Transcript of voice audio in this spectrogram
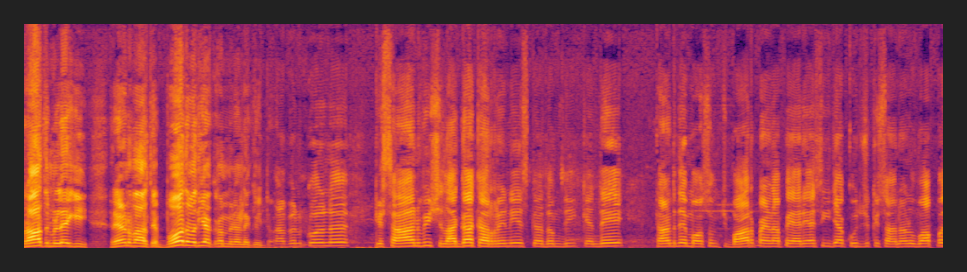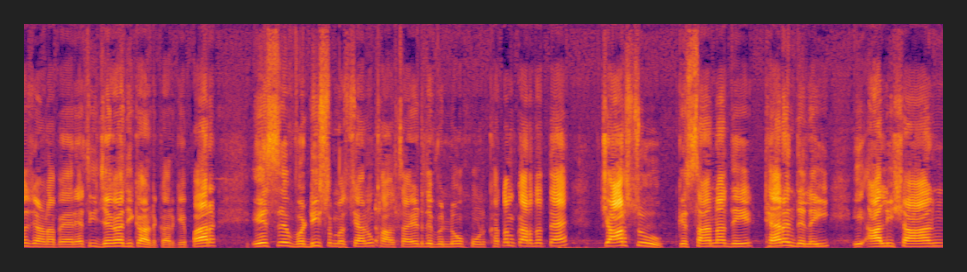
ਰਾਹਤ ਮਿਲੇਗੀ, ਰਹਿਣ ਵਾਸਤੇ ਬਹੁਤ ਵਧੀਆ ਕੰਮ ਇਹਨਾਂ ਨੇ ਕੀਤਾ। ਤਾਂ ਬਿਲਕੁਲ ਕਿਸਾਨ ਵੀ ਸ਼ਲਾਘਾ ਕਰ ਰਹੇ ਨੇ ਇਸ ਕਦਮ ਦੀ, ਕਹਿੰਦੇ ਠੰਡ ਦੇ ਮੌਸਮ 'ਚ ਬਾਹਰ ਪੈਣਾ ਪੈ ਰਿਹਾ ਸੀ ਜਾਂ ਕੁਝ ਕਿਸਾਨਾਂ ਨੂੰ ਵਾਪਸ ਜਾਣਾ ਪੈ ਰਿਹਾ ਸੀ, ਜਗ੍ਹਾ ਦੀ ਘਾਟ ਕਰਕੇ। ਪਰ ਇਸ ਵੱਡੀ ਸਮੱਸਿਆ ਨੂੰ ਖਾਲਸਾ ਏਡ ਦੇ ਵੱਲੋਂ ਹੁਣ ਖਤਮ ਕਰ ਦਿੱਤਾ ਹੈ। 400 ਕਿਸਾਨਾਂ ਦੇ ਠਹਿਰਨ ਦੇ ਲਈ ਇਹ ਆਲੀਸ਼ਾਨ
